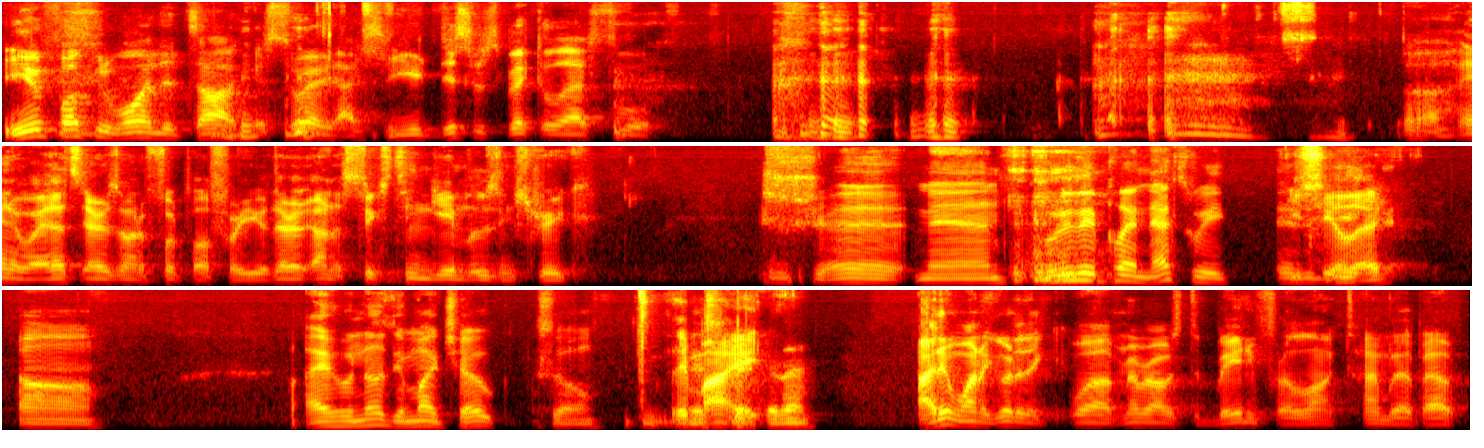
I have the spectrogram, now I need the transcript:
you fucking wanted to talk. I swear. I see you disrespectful ass fool. Uh, anyway, that's Arizona football for you. They're on a 16 game losing streak. Shit, man. Who do they play next week? Is it- UCLA. Uh, I who knows? They might choke. So They might. bet for them. I didn't want to go to the. Well, I remember I was debating for a long time about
